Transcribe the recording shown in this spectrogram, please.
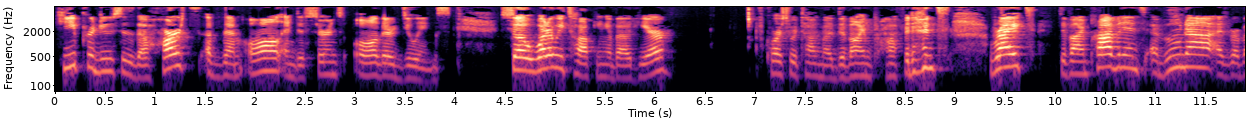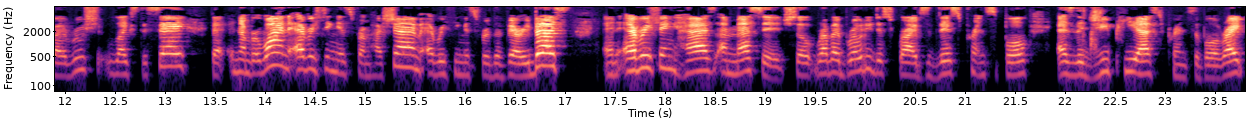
he produces the hearts of them all and discerns all their doings. So, what are we talking about here? Of course, we're talking about divine providence, right? Divine providence, Emunah, as Rabbi Arush likes to say, that number one, everything is from Hashem, everything is for the very best, and everything has a message. So Rabbi Brody describes this principle as the GPS principle, right?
